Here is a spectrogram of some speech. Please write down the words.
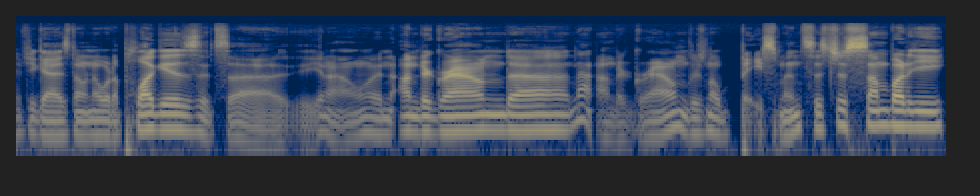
If you guys don't know what a plug is, it's uh, you know, an underground uh not underground, there's no basements. It's just somebody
